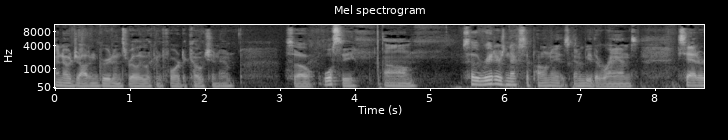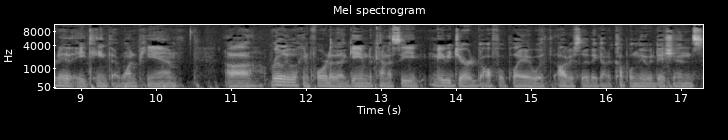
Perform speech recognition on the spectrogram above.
I know Jon Gruden's really looking forward to coaching him. So we'll see. Um, So the Raiders' next opponent is going to be the Rams, Saturday the 18th at 1 p.m. Uh, really looking forward to that game to kind of see maybe Jared Goff will play with. Obviously, they got a couple new additions,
